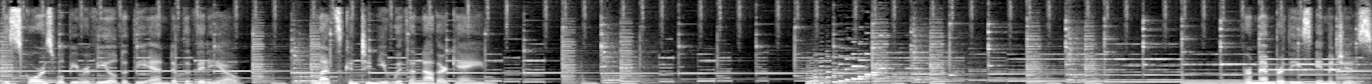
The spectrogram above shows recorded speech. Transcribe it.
The scores will be revealed at the end of the video. Let's continue with another game. Remember these images.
